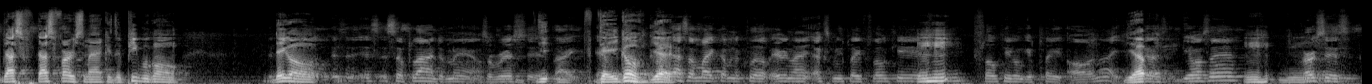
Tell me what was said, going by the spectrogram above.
that's that's first, man. Because the people going, they going. It's, a, it's, it's supply and demand. It's a real Y- shit. Like there you go, if yeah. I got somebody come to the club every night asking me to play Flo Kid. Mhm. Flo Kid gonna get played all night. Yep. Because, you know what I'm saying? Mhm. Versus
